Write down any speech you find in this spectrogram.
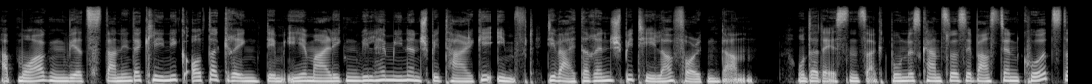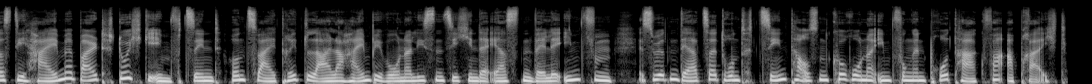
Ab morgen wird dann in der Klinik Otterkring, dem ehemaligen Wilhelminenspital, geimpft. Die weiteren Spitäler folgen dann. Unterdessen sagt Bundeskanzler Sebastian Kurz, dass die Heime bald durchgeimpft sind. Rund zwei Drittel aller Heimbewohner ließen sich in der ersten Welle impfen. Es würden derzeit rund 10.000 Corona-Impfungen pro Tag verabreicht.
